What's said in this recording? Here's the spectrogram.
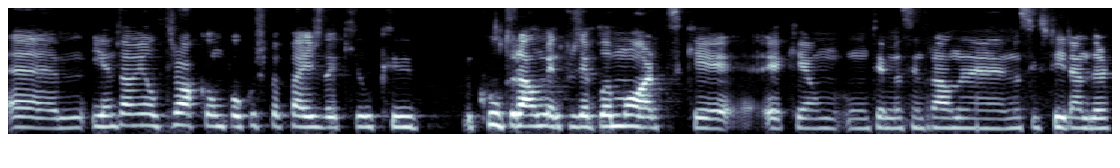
Um, e então ele troca um pouco os papéis daquilo que culturalmente, por exemplo, a morte, que é, é- que é um, um tema central na, no Six Feet Under,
